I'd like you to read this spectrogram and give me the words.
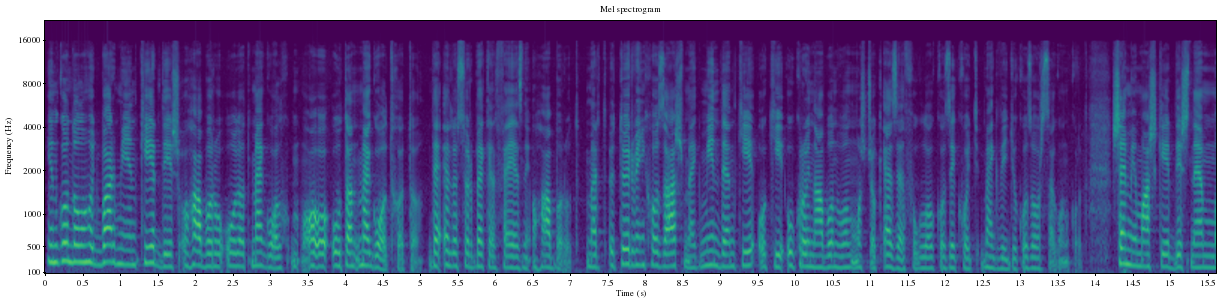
Én gondolom, hogy bármilyen kérdés a háború alatt megold, után megoldható, de először be kell fejezni a háborút, mert a törvényhozás meg mindenki, aki Ukrajnában van, most csak ezzel foglalkozik, hogy megvédjük az országunkat. Semmi más kérdés nem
